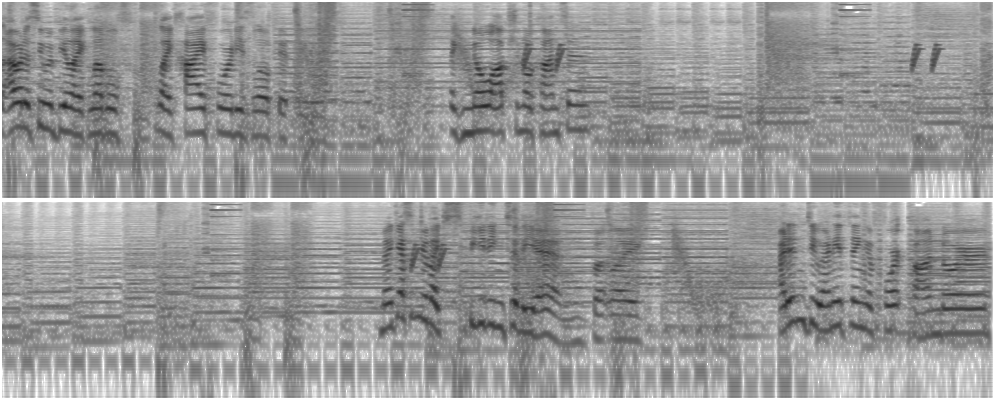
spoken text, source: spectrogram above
So I would assume it'd be, like, level, like, high 40s, low 50s. Like, no optional content. Mean, I guess if you're, like, speeding to the end, but, like... I didn't do anything at Fort Condor.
